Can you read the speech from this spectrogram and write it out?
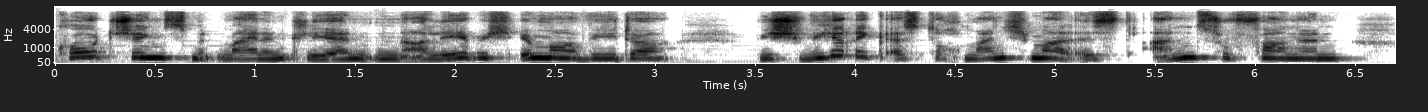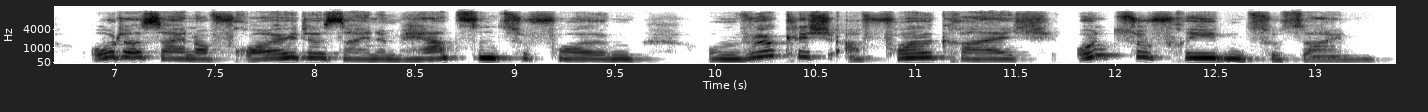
Coachings mit meinen Klienten erlebe ich immer wieder, wie schwierig es doch manchmal ist, anzufangen oder seiner Freude, seinem Herzen zu folgen, um wirklich erfolgreich und zufrieden zu sein.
